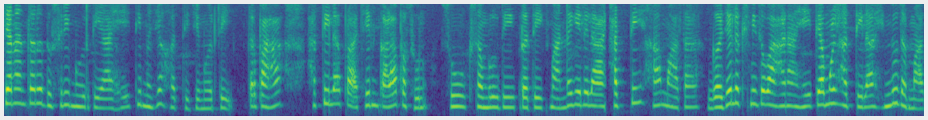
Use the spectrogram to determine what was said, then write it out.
त्यानंतर दुसरी मूर्ती आहे ती म्हणजे हत्तीची मूर्ती. तर पहा हत्तीला प्राचीन काळापासून सुख समृद्धी प्रतीक मानलं गेलेलं आहे. हत्ती हा माता गजलक्ष्मीचं वाहन आहे त्यामुळे हत्तीला हिंदू धर्मात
